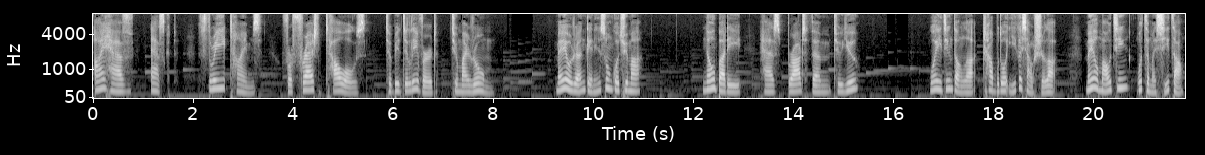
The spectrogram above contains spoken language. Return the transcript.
I have asked three times for fresh towels to be delivered to my room. 没有人给您送过去吗？Nobody has brought them to you. 我已经等了差不多一个小时了，没有毛巾，我怎么洗澡？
